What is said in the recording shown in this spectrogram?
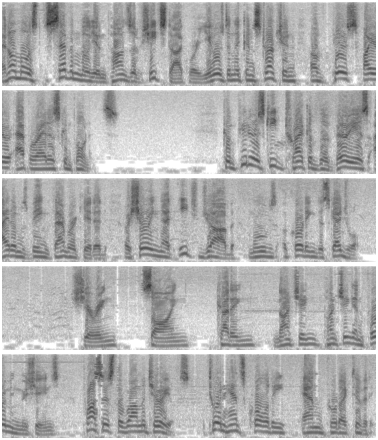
and almost 7 million pounds of sheet stock were used in the construction of Pierce Fire apparatus components. Computers keep track of the various items being fabricated, assuring that each job moves according to schedule. Shearing, sawing, cutting, notching, punching, and forming machines process the raw materials to enhance quality and productivity.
